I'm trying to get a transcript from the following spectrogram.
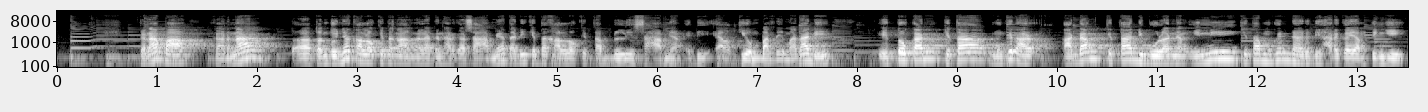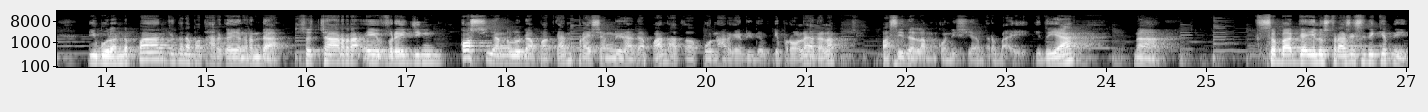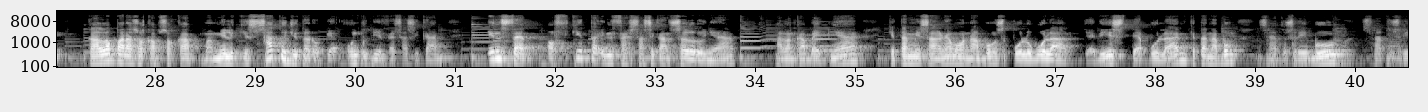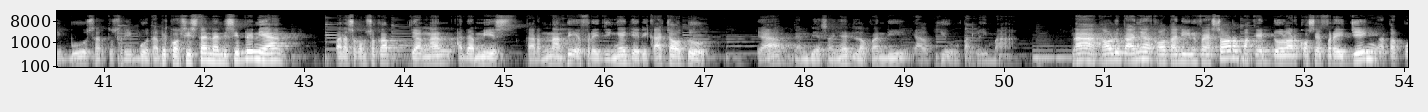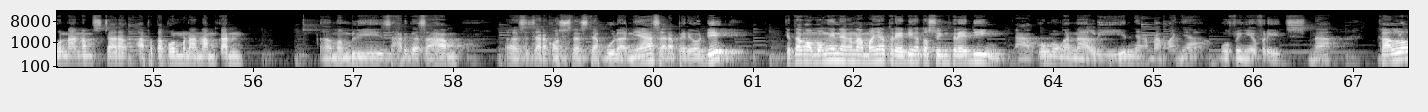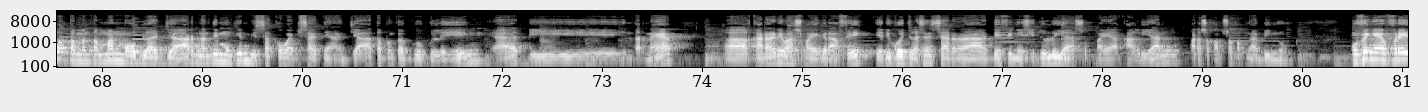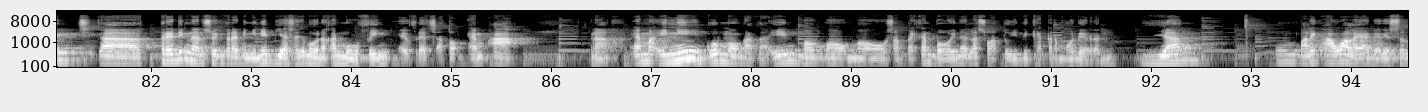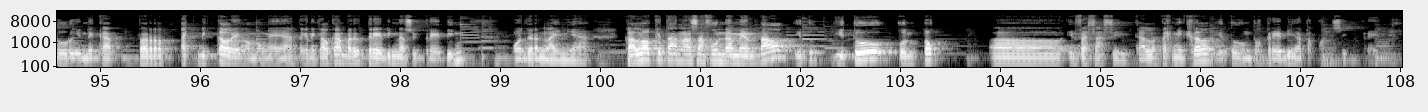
Kenapa? Karena e, tentunya kalau kita nggak ngeliatin harga sahamnya tadi kita kalau kita beli saham yang di LQ45 tadi itu kan kita mungkin kadang kita di bulan yang ini kita mungkin dari di harga yang tinggi di bulan depan kita dapat harga yang rendah. Secara averaging cost yang lu dapatkan, price yang dihadapan ataupun harga yang diperoleh adalah pasti dalam kondisi yang terbaik, gitu ya. Nah, sebagai ilustrasi sedikit nih, kalau para sokap-sokap memiliki satu juta rupiah untuk diinvestasikan, instead of kita investasikan seluruhnya, alangkah baiknya kita misalnya mau nabung 10 bulan. Jadi setiap bulan kita nabung 100 ribu, 100 ribu, 100 ribu. Tapi konsisten dan disiplin ya para sokap-sokap jangan ada miss karena nanti averagingnya jadi kacau tuh ya dan biasanya dilakukan di LQ45. Nah kalau ditanya kalau tadi investor pakai dollar cost averaging ataupun nanam secara ataupun menanamkan uh, membeli harga saham uh, secara konsisten setiap bulannya secara periodik kita ngomongin yang namanya trading atau swing trading. Nah, aku mau ngenalin yang namanya moving average. Nah, kalau teman-teman mau belajar, nanti mungkin bisa ke websitenya aja ataupun ke googling ya di internet. Uh, karena ini harus pakai grafik, jadi gue jelasin secara definisi dulu ya supaya kalian para sokap-sokap nggak bingung. Moving average uh, trading dan swing trading ini biasanya menggunakan moving average atau MA. Nah, MA ini gue mau ngatain, mau mau mau sampaikan bahwa ini adalah suatu indikator modern yang hmm, paling awal ya dari seluruh indikator teknikal ya ngomongnya ya. Teknikal kan berarti trading dan swing trading modern lainnya. Kalau kita analisa fundamental itu itu untuk uh, investasi. Kalau teknikal itu untuk trading ataupun swing trading.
